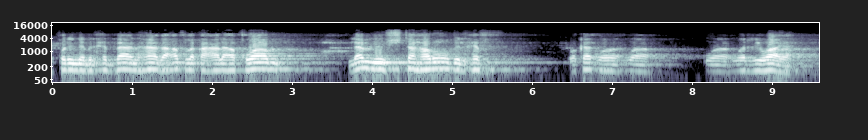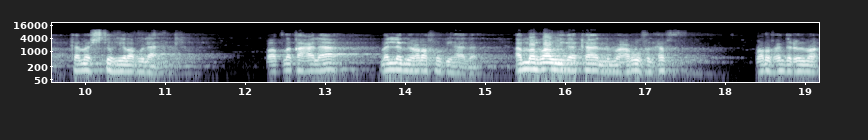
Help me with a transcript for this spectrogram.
يقول إن ابن حبان هذا أطلق على أقوام لم يشتهروا بالحفظ وك و و والرواية كما اشتهر أولئك وأطلق على من لم يعرفوا بهذا. أما الراوي إذا كان معروف الحفظ معروف عند العلماء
